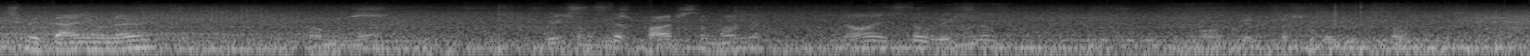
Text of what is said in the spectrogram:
It's with Daniel now. Comes. Somebody's passed them, has it? No, he's still racing them. Oh, good. This will be good film.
